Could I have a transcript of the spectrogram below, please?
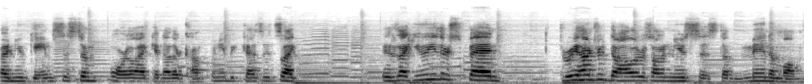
a new game system for like another company because it's like it's like you either spend three hundred dollars on a new system minimum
